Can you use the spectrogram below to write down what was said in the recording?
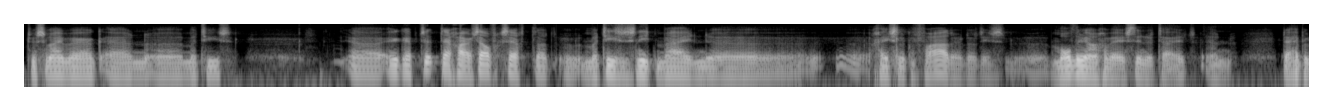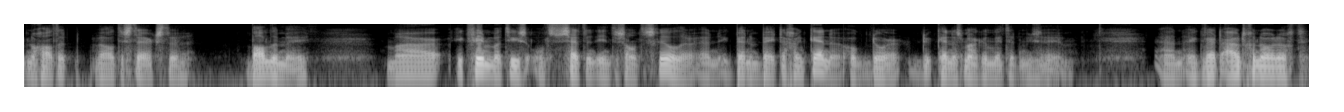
tussen mijn werk en Matisse. Ik heb te- tegen haar zelf gezegd dat eh, Matisse is niet mijn geestelijke vader. Dat is Mondriaan geweest in de tijd. En daar heb ik nog altijd wel de sterkste banden mee. Maar ik vind Matisse ontzettend interessante schilder. En ik ben hem beter gaan kennen, ook door de kennismaking met het museum. En ik werd uitgenodigd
